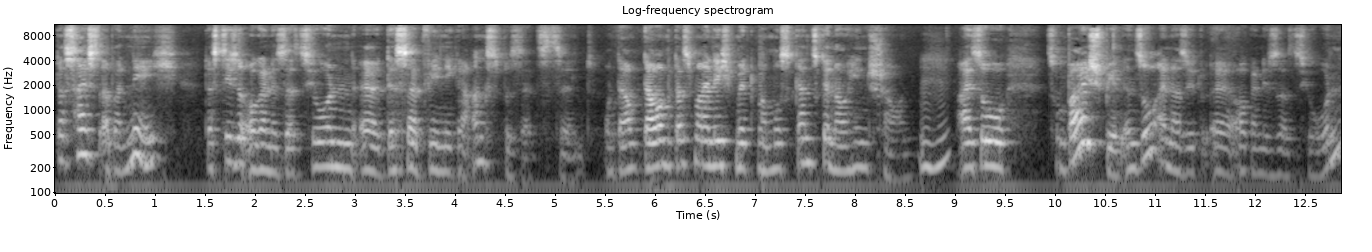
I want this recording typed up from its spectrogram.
Das heißt aber nicht, dass diese Organisationen äh, deshalb weniger angstbesetzt sind. Und da, darum, das meine ich mit, man muss ganz genau hinschauen. Mhm. Also zum Beispiel in so einer äh, Organisation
